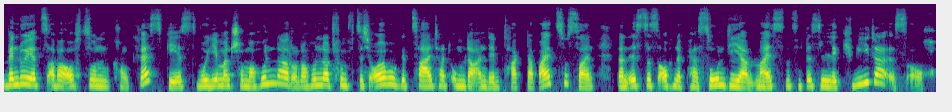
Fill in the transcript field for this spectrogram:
Wenn du jetzt aber auf so einen Kongress gehst, wo jemand schon mal 100 oder 150 Euro gezahlt hat, um da an dem Tag dabei zu sein, dann ist es auch eine Person, die ja meistens ein bisschen liquider ist auch.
